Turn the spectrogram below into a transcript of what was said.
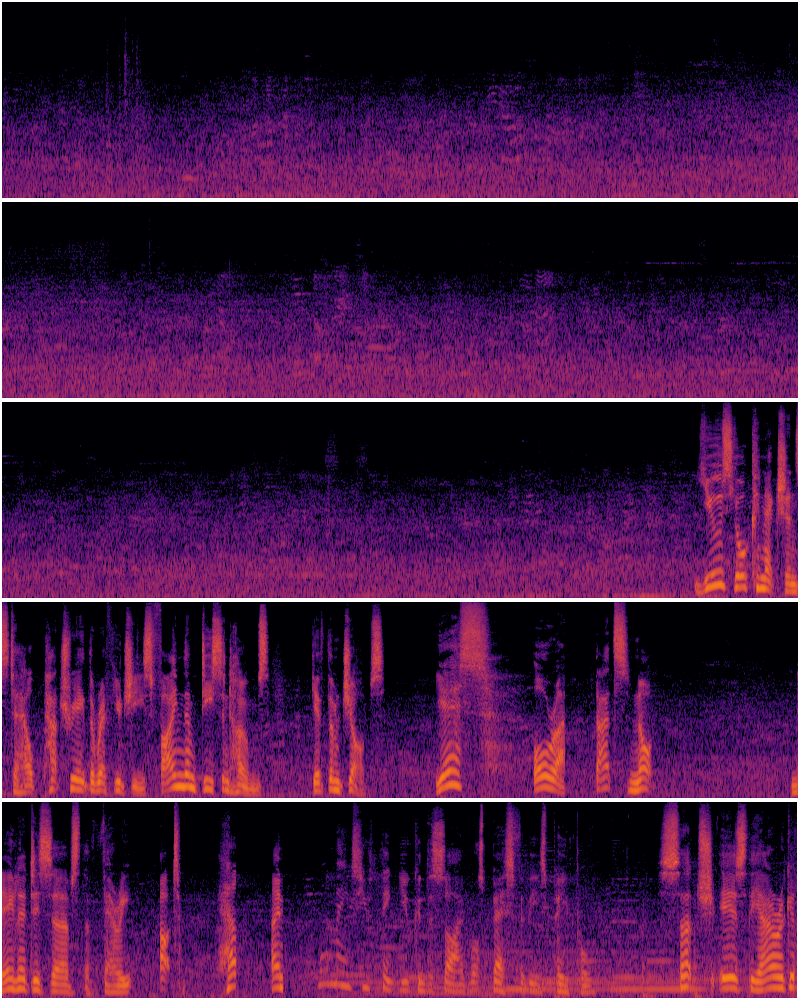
Use your connections to help patriate the refugees, find them decent homes, give them jobs. Yes, all right. That's not. Nayla deserves the very ut. Help. And What makes you think you can decide what's best for these people? such is the arrogant.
